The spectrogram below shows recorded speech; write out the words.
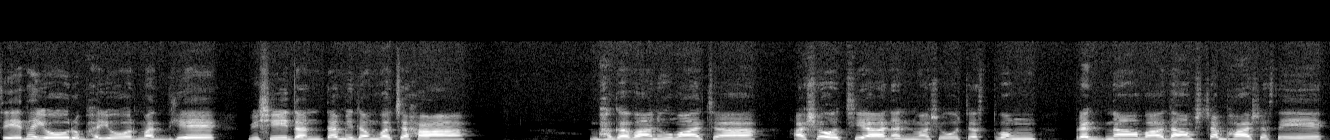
सेनयोरुभयोर्मध्ये विषीदन्तमिदं वचः। भगवानुवाच अशोच्य नन्वशोचस्त्वं प्रज्ञावादांश्च भाषसे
